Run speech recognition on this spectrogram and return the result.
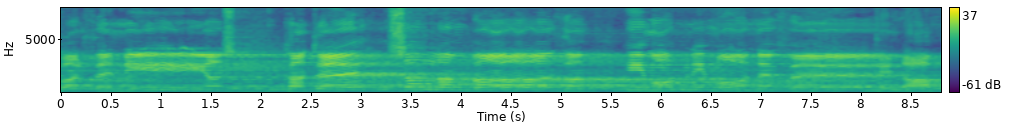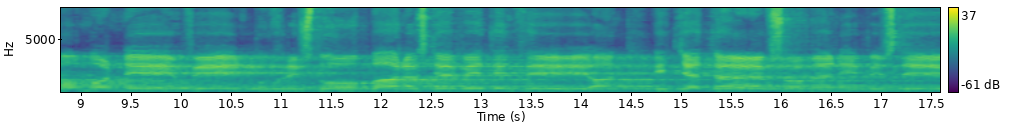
Παρθενίας. Κατέχουσα λαμπάδα ημών μνημόνευε. την άμμο μονύμφη του Χριστού Παρασκευή την Θείαν οικετεύσομενη πιστή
